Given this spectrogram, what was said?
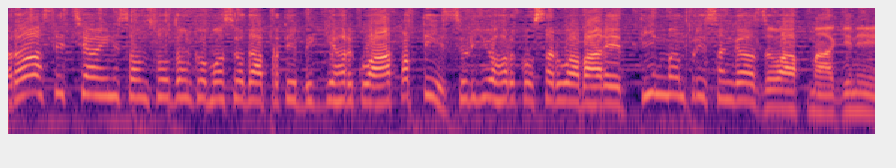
र शिक्षा ऐन संशोधनको मस्यौदाप्रति विज्ञहरूको आपत्ति सिडिओहरूको सरुवाबारे तीन मन्त्रीसँग जवाफ मागिने।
